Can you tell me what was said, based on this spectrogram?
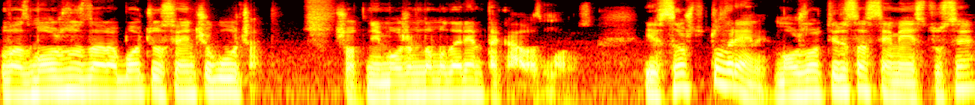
възможност да работи, освен че го учат. Защото ние можем да му дадем такава възможност. И в същото време може да отиде с семейството си,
